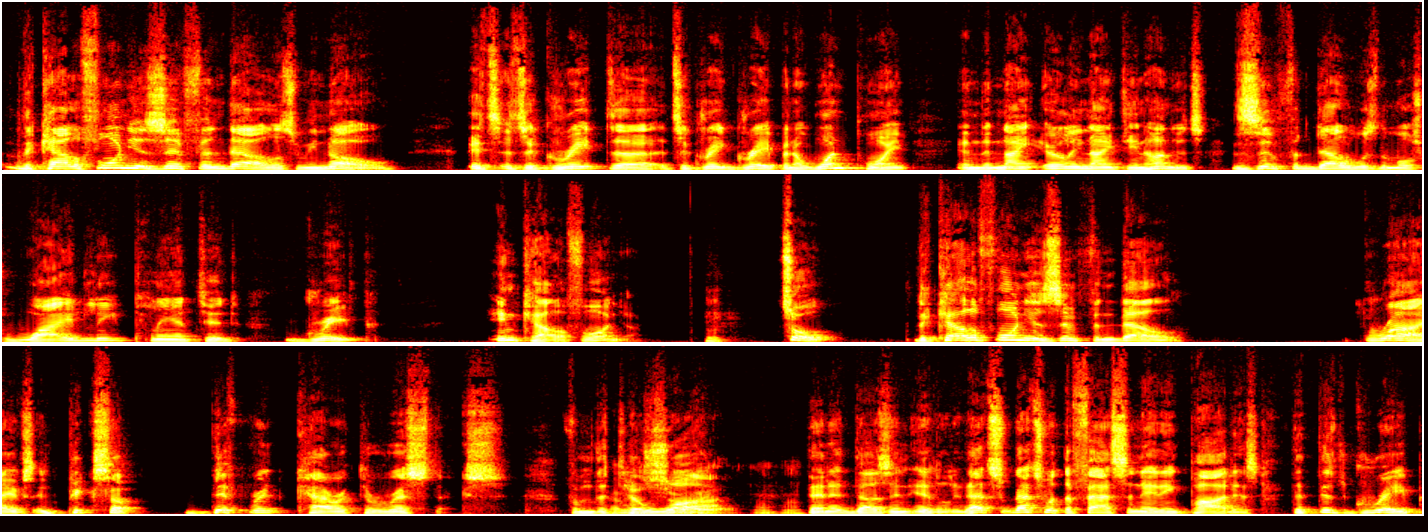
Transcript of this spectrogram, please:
the California Zinfandel, as we know, it's it's a great uh, it's a great grape, and at one point in the ni- early 1900s, Zinfandel was the most widely planted grape in California. So the California Zinfandel thrives and picks up different characteristics from the terroir soil. than it does in Italy. That's that's what the fascinating part is. That this grape,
